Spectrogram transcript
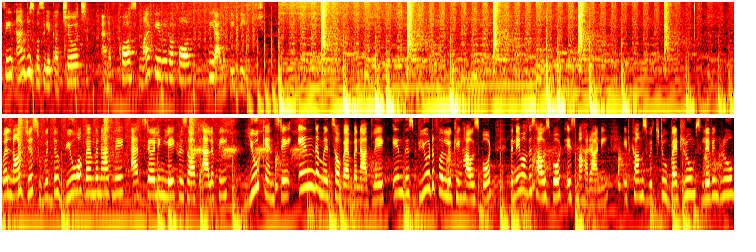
St. Andrew's Basilica Church, and of course, my favorite of all, the Alleppey Beach. Well, not just with the view of Vembanad Lake at Sterling Lake Resort Alleppey, you can stay in the midst of Vembanad Lake in this beautiful looking houseboat. The name of this houseboat is Maharani. It comes with two bedrooms, living room,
